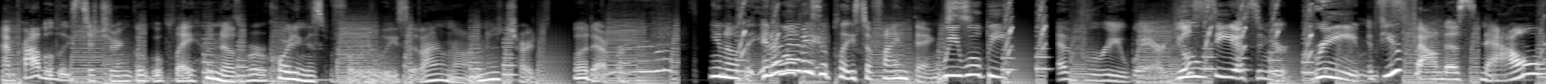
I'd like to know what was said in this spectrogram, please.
and probably Stitcher and Google Play. Who knows? We're recording this before we release it. I don't know. I'm going to charge whatever. You know, the internet is a place to find things. we will be everywhere. You'll see us in your dreams. If you found us now,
